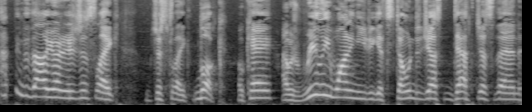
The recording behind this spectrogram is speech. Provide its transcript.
I think the Valeyard is just like just like look, okay? I was really wanting you to get stoned to just death just then.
